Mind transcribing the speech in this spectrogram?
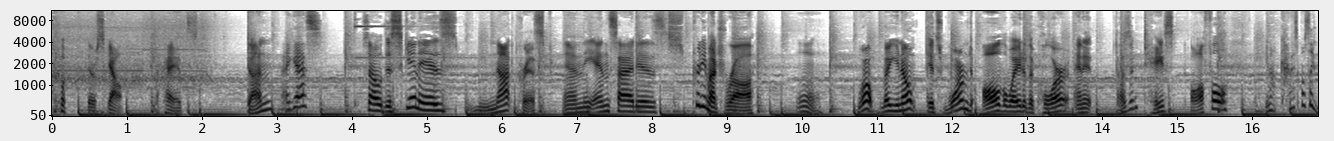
cook their scalp. Okay, it's done, I guess? So the skin is not crisp, and the inside is pretty much raw. Mm. Well, but you know, it's warmed all the way to the core, and it doesn't taste awful. You know, it kind of smells like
